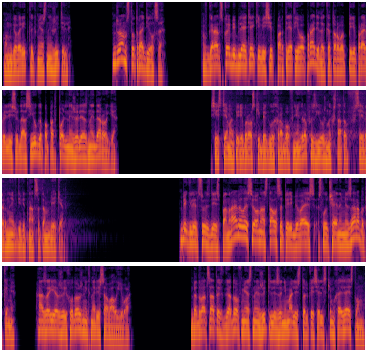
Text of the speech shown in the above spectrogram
Он говорит, как местный житель. Джонс тут родился. В городской библиотеке висит портрет его прадеда, которого переправили сюда с юга по подпольной железной дороге. Система переброски беглых рабов-негров из южных штатов в северные в XIX веке. Беглецу здесь понравилось, и он остался, перебиваясь случайными заработками, а заезжий художник нарисовал его. До 20-х годов местные жители занимались только сельским хозяйством.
